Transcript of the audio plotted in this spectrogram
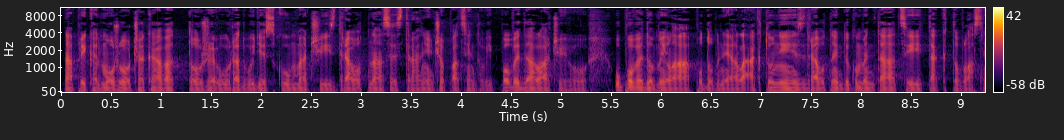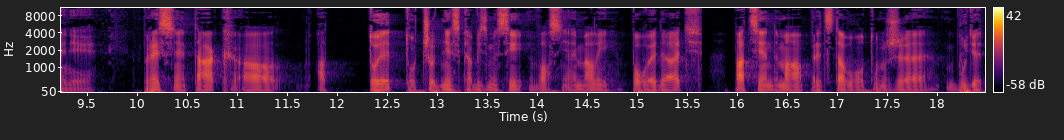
Napríklad môžu očakávať to, že úrad bude skúmať, či zdravotná sestra niečo pacientovi povedala, či ho upovedomila a podobne, ale ak to nie je zdravotnej dokumentácii, tak to vlastne nie je. Presne tak. A to je to, čo dneska by sme si vlastne aj mali povedať. Pacient má predstavu o tom, že bude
